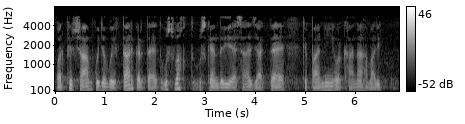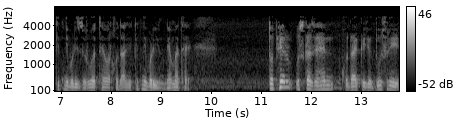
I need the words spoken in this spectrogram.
اور پھر شام کو جب وہ افطار کرتا ہے تو اس وقت اس کے اندر یہ احساس جاگتا ہے کہ پانی اور کھانا ہماری کتنی بڑی ضرورت ہے اور خدا کی کتنی بڑی نعمت ہے۔ تو پھر اس کا ذہن خدا کی جو دوسری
